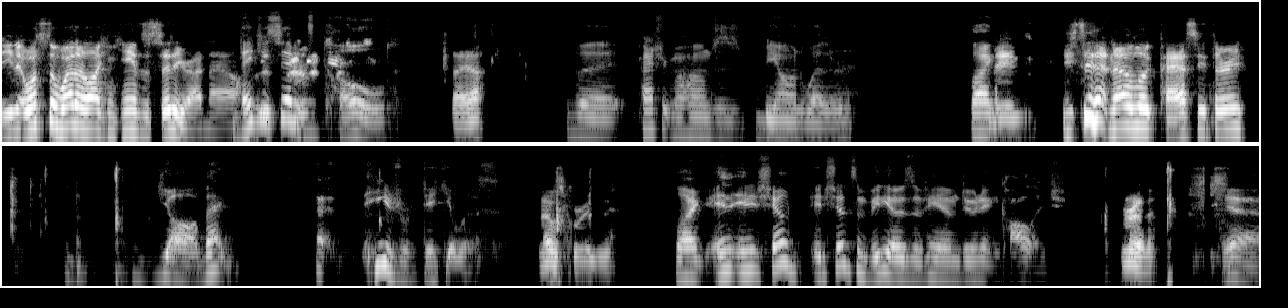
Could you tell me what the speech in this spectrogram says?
You know what's the weather like in Kansas City right now? They just said it's cold, yeah. but Patrick Mahomes is beyond weather. Like Man, you see that no look pass he threw? y'all, that that he is ridiculous. That was crazy. Like and, and it showed it showed some videos of him doing it in college. Really? Yeah,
